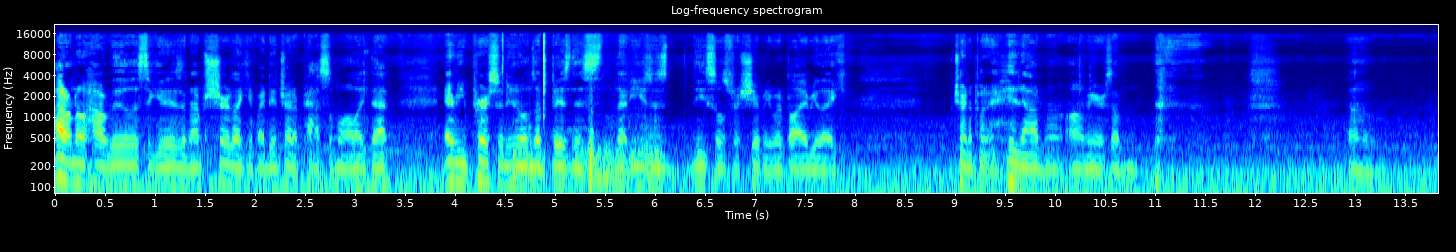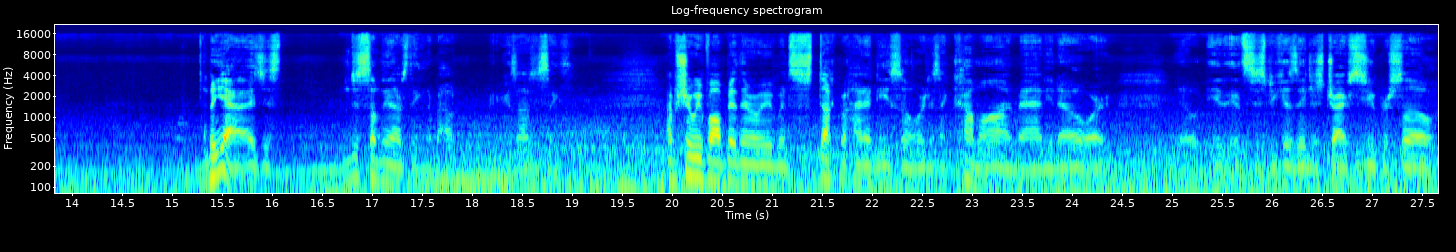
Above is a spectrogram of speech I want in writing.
I don't know how realistic it is, and I'm sure like if I did try to pass a law like that, every person who owns a business that uses diesels for shipping would probably be like trying to put a hit out on me or something. um, but yeah, it's just just something I was thinking about because I was just like, I'm sure we've all been there where we've been stuck behind a diesel. And we're just like, come on, man, you know, or you know, it, it's just because they just drive super slow,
